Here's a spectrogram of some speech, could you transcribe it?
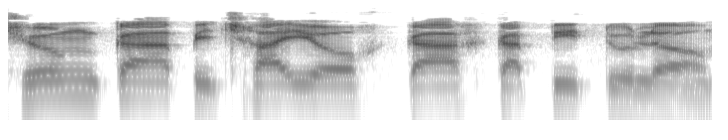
Chunka pichayuq kaq capítulo.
